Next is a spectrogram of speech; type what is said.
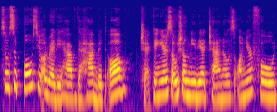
So, suppose you already have the habit of checking your social media channels on your phone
